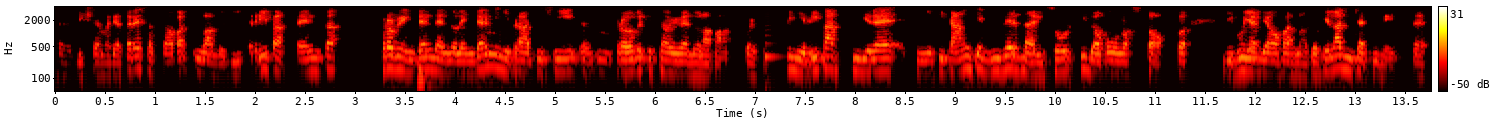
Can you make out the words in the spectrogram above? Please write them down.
eh, dice Maria Teresa, stiamo parlando di ripartenza proprio intendendola in termini pratici, eh, proprio perché stiamo vivendo la Pasqua. Quindi ripartire significa anche vivere da risorti dopo uno stop di cui abbiamo parlato, che la vita ti mette.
